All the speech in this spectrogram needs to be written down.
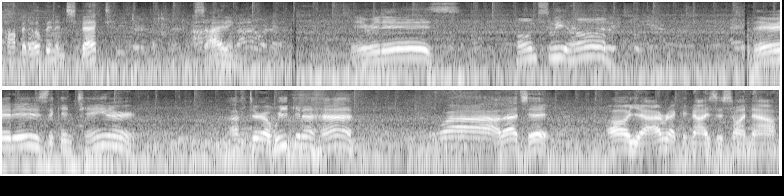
pop it open, inspect. Exciting. There it is. Home sweet home. There it is, the container. After a week and a half. Wow, that's it. Oh yeah, I recognize this one now.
